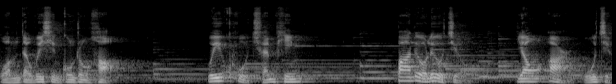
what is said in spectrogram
我们的微信公众号“微库全拼八六六九幺二五九”。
